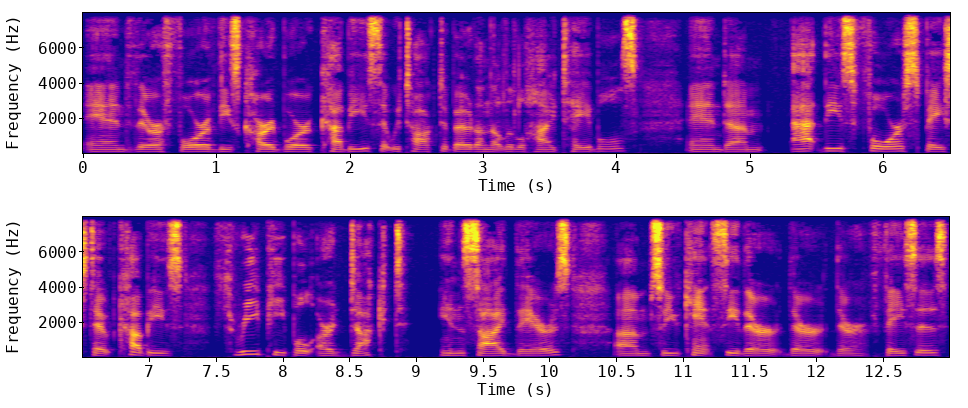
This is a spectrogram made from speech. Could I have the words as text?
and there are four of these cardboard cubbies that we talked about on the little high tables. And um, at these four spaced out cubbies, three people are ducked inside theirs, um, so you can't see their their their faces.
